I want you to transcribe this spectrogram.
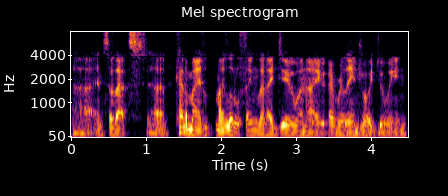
Uh, and so that's kind of my my little thing that I do, and I, I really enjoy doing.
